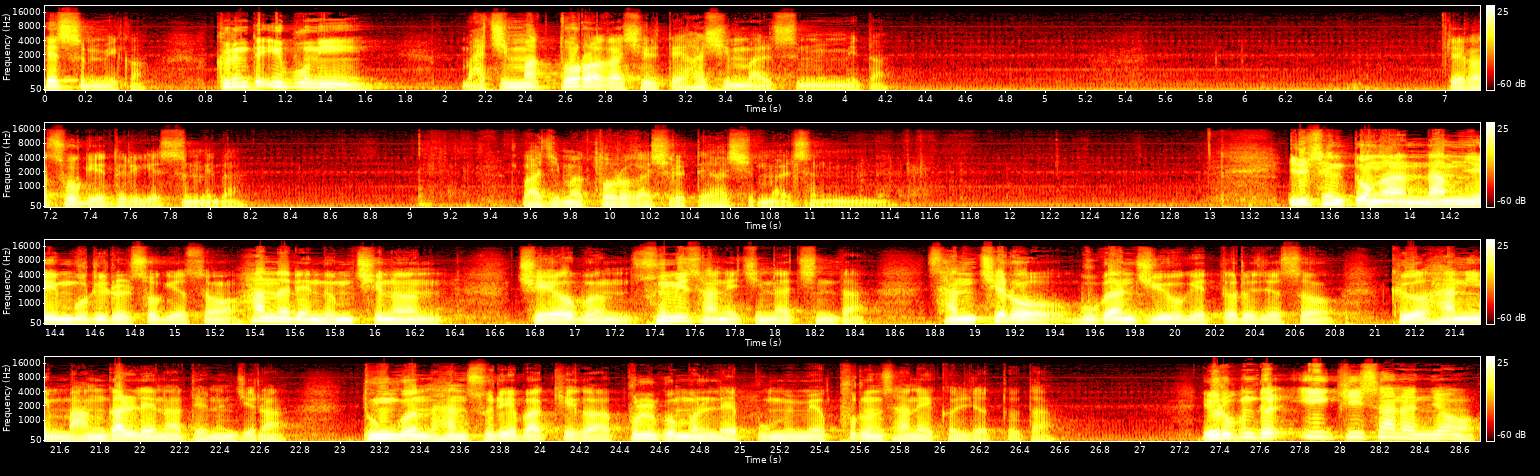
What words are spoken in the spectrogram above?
했습니까? 그런데 이분이 마지막 돌아가실 때 하신 말씀입니다. 제가 소개해 드리겠습니다. 마지막 돌아가실 때 하신 말씀입니다. 일생 동안 남녀의 무리를 속여서 하늘에 넘치는 죄업은 수미산에 지나친다. 산채로 무간지옥에 떨어져서 그 한이 망갈래나 되는지라 둥근 한 수레바퀴가 붉음을 내뿜으며 푸른 산에 걸렸도다. 여러분들 이 기사는요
